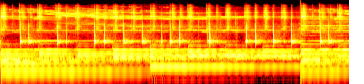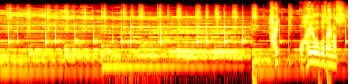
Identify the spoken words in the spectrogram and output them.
はいおはようございます。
